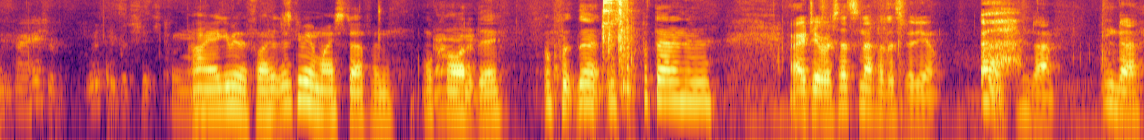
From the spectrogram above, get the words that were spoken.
All right, here's your. Let's get this shit clean. Oh yeah, give me the flash. Just give me my stuff and we'll call it a day. We'll put that. Just put that in there. All right, Javers. That's enough of this video. Ugh, I'm done. I'm done.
